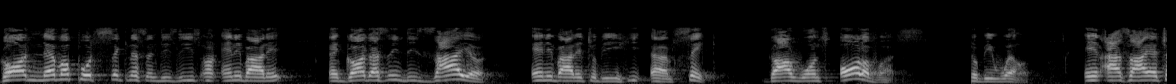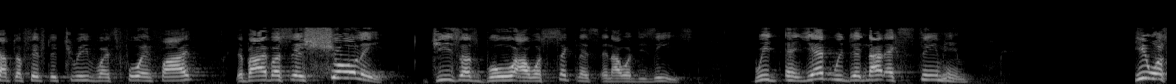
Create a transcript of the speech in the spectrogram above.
God never puts sickness and disease on anybody, and God doesn't desire anybody to be um, sick. God wants all of us to be well. In Isaiah chapter 53, verse 4 and 5, the Bible says, Surely Jesus bore our sickness and our disease. We, and yet we did not esteem him. He was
